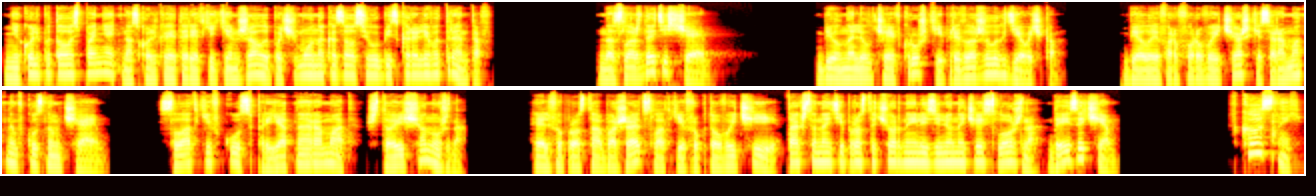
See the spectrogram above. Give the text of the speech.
Николь пыталась понять, насколько это редкий кинжал и почему он оказался убить королевы Трентов. Наслаждайтесь чаем. Билл налил чай в кружки и предложил их девочкам. Белые фарфоровые чашки с ароматным вкусным чаем. Сладкий вкус, приятный аромат. Что еще нужно? Эльфы просто обожают сладкие фруктовые чаи, так что найти просто черный или зеленый чай сложно, да и зачем? Вкусный.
